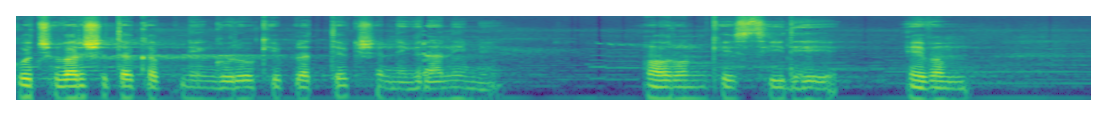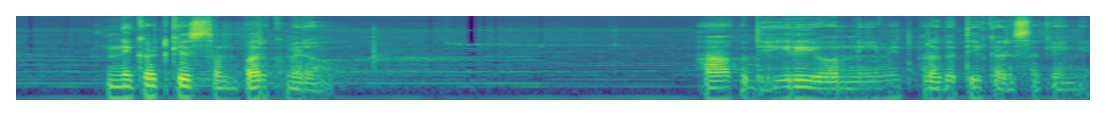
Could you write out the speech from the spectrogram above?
कुछ वर्ष तक अपने गुरु की प्रत्यक्ष निगरानी में और उनके सीधे एवं निकट के संपर्क में रहो। आप धीरे और नियमित प्रगति कर सकेंगे।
